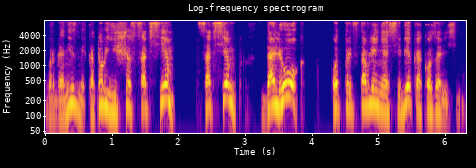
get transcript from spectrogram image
в организме, который еще совсем, совсем далек от представления о себе как о зависимом.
